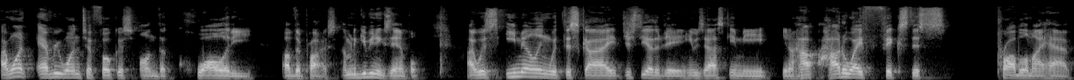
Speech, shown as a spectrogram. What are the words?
I want everyone to focus on the quality of the products. I'm going to give you an example. I was emailing with this guy just the other day, and he was asking me, you know, how how do I fix this problem I have?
